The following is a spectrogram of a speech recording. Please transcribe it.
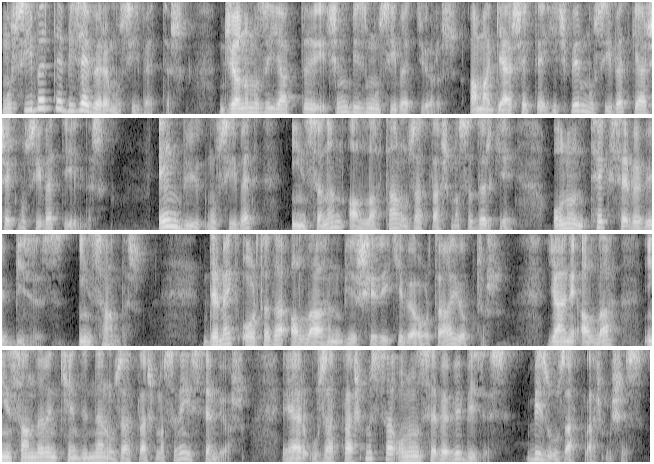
Musibet de bize göre musibettir. Canımızı yaktığı için biz musibet diyoruz. Ama gerçekte hiçbir musibet gerçek musibet değildir. En büyük musibet insanın Allah'tan uzaklaşmasıdır ki onun tek sebebi biziz, insandır. Demek ortada Allah'ın bir şeriki ve ortağı yoktur. Yani Allah insanların kendinden uzaklaşmasını istemiyor. Eğer uzaklaşmışsa onun sebebi biziz. Biz uzaklaşmışız.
